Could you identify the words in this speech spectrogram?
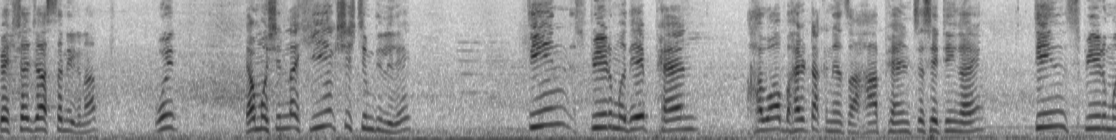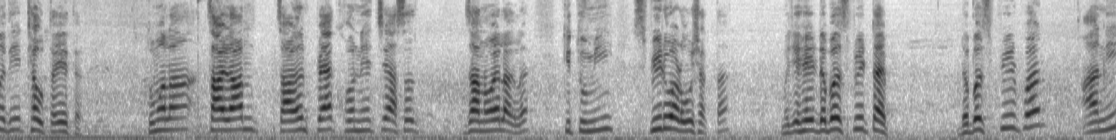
पेक्षा जास्त निघणार. विथ ह्या मशीनला ही एक सिस्टीम दिलेली आहे. तीन स्पीडमध्ये फॅन हवा बाहेर टाकण्याचा हा फॅनचं सेटिंग आहे. तीन स्पीडमध्ये ठेवता येतं. तुम्हाला चाळण चाळण पॅक होण्याचे असं जाणवायला लागलं की तुम्ही स्पीड वाढवू शकता. म्हणजे हे double speed type double speed पण आणि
